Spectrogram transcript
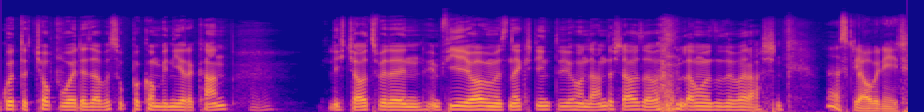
guten Job, wo ich das aber super kombinieren kann. Mhm. Vielleicht schaut es wieder in, in vier Jahren, wenn wir das nächste Interview haben, anders aus, aber lassen wir uns überraschen. Das glaube ich nicht.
